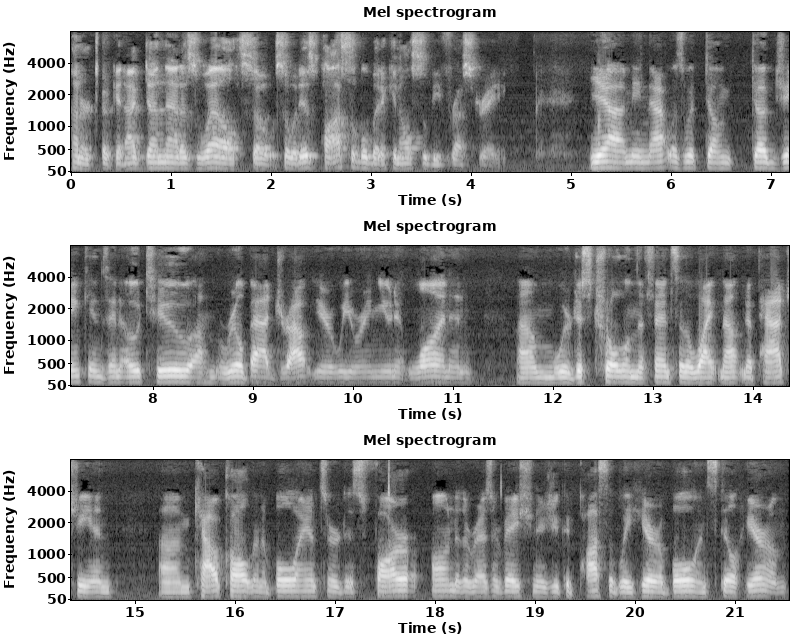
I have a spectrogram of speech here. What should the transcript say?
hunter took it. I've done that as well. So so it is possible, but it can also be frustrating. Yeah, I mean that was with Doug, Doug Jenkins in 02, um, real bad drought year. We were in Unit One, and um, we are just trolling the fence of the White Mountain Apache, and um, cow called and a bull answered as far onto the reservation as you could possibly hear a bull and still hear him.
